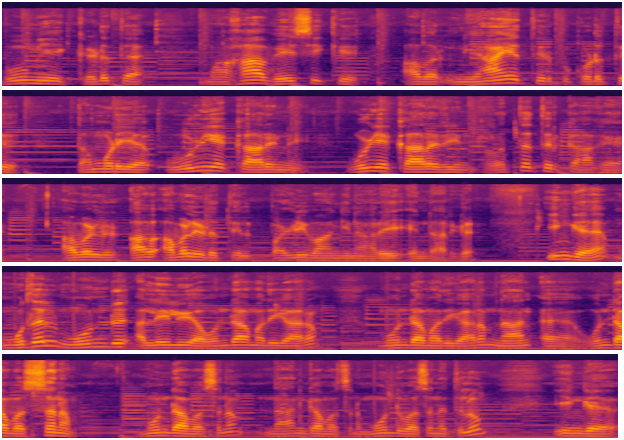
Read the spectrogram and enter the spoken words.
பூமியை கெடுத்த மகா வேசிக்கு அவர் நியாய தீர்ப்பு கொடுத்து தம்முடைய ஊழியக்காரனை ஊழியக்காரரின் இரத்தத்திற்காக அவள் அவ- அவளிடத்தில் பழி வாங்கினாரே என்றார்கள். இங்கே முதல் மூன்று அல்லேலியா ஒன்றாம் அதிகாரம் மூன்றாம் அதிகாரம் நான் ஒன்றாம் வசனம் மூன்றாம் வசனம் நான்காம் வசனம் மூன்று வசனத்திலும் இங்கே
